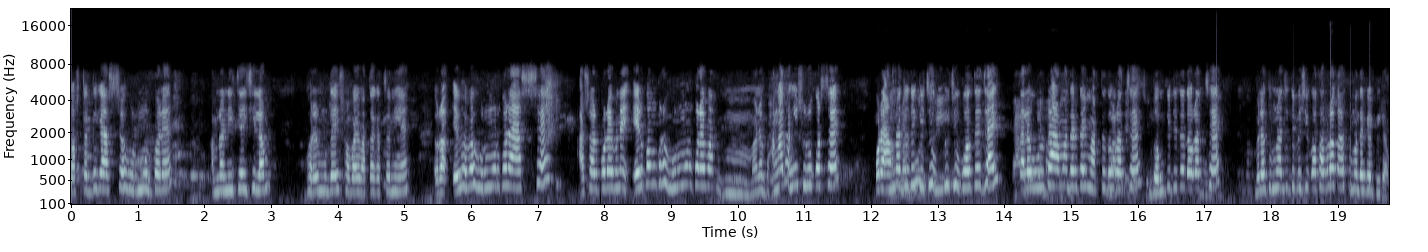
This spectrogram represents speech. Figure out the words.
দশটার দিকে আসছে হুড়মুড় করে। আমরা নিচেই ছিলাম ঘরের মধ্যেই সবাই বাচ্চা কাচ্চা নিয়ে। ওরা এভাবে হুড়মুড় করে আসছে আসার পরে মানে এরকম করে হুড়মুড় করে মানে ভাঙা ভাঙি শুরু করছে। পরে আমরা যদি কিছু কিছু বলতে যাই তাহলে উল্টা আমাদেরকেই মারতে দৌড়াচ্ছে ধমকি দিতে দৌড়াচ্ছে। বলে তোমরা যদি বেশি কথা বলো তাহলে তোমাদেরকে পিটাও।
